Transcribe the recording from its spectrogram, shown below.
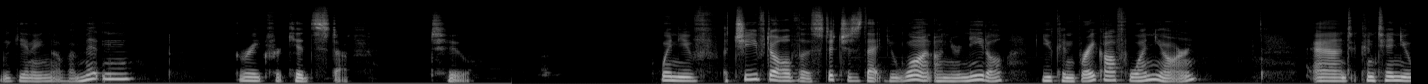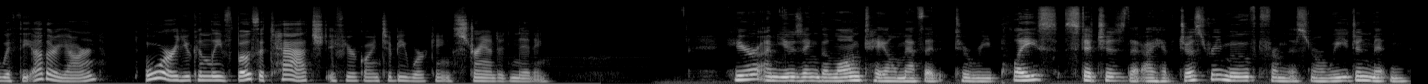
beginning of a mitten. Great for kids' stuff, too. When you've achieved all the stitches that you want on your needle, you can break off one yarn and continue with the other yarn, or you can leave both attached if you're going to be working stranded knitting. Here I'm using the long tail method to replace stitches that I have just removed from this Norwegian mitten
